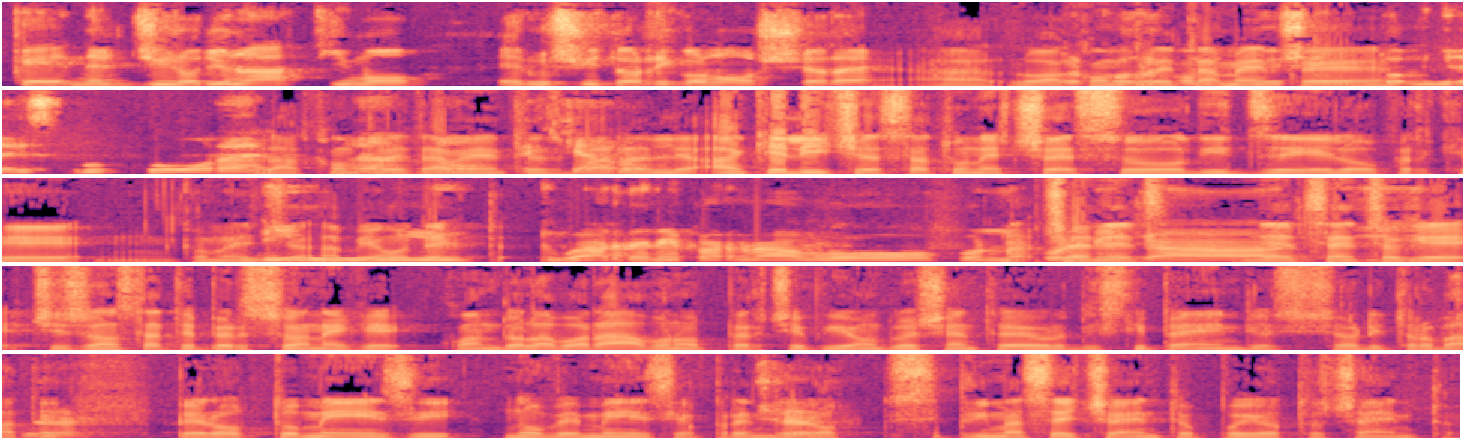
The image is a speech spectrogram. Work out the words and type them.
che nel giro di un attimo è riuscito a riconoscere eh, lo ha completamente, l'ha completamente eh, no? sbaragliato. Anche lì c'è stato un eccesso di zelo perché, come lì, abbiamo detto, guarda, ne parlavo con una cioè nel, nel, senso che ci sono state persone che quando lavoravano percepivano 200 euro di stipendio, e si sono ritrovati certo. per 8 mesi, 9 mesi a prendere certo. prima 600 e poi 800.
